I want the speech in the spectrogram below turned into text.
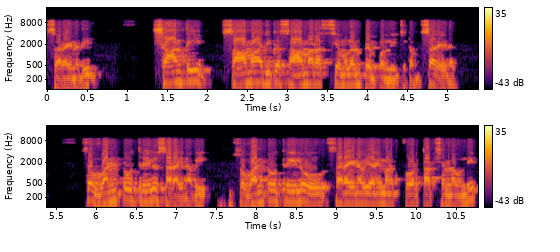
సరైనది. శాంతి సామాజిక సామరస్యములను పెంపొందించడం సరైనది. సో వన్ టూ త్రీలు సరైనవి. సో వన్ టూ త్రీలు సరైనవి అని మనకు ఫోర్త్ ఆప్షన్లో ఉంది.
